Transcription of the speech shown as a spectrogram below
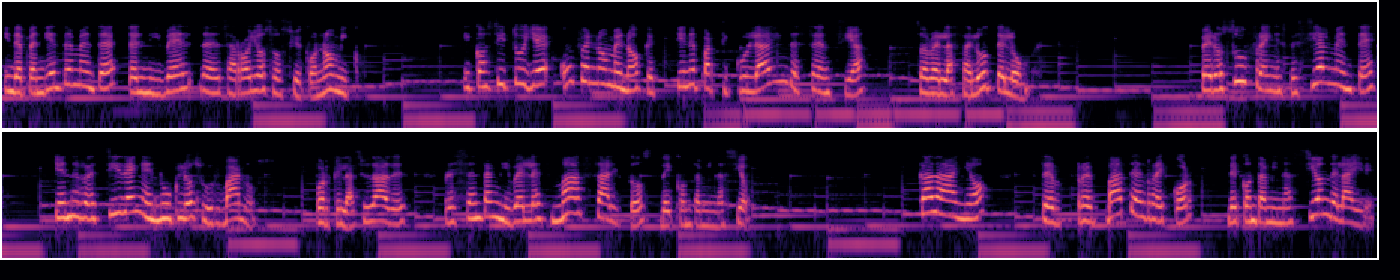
independientemente del nivel de desarrollo socioeconómico, y constituye un fenómeno que tiene particular indecencia sobre la salud del hombre pero sufren especialmente quienes residen en núcleos urbanos, porque las ciudades presentan niveles más altos de contaminación. Cada año se rebate el récord de contaminación del aire.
